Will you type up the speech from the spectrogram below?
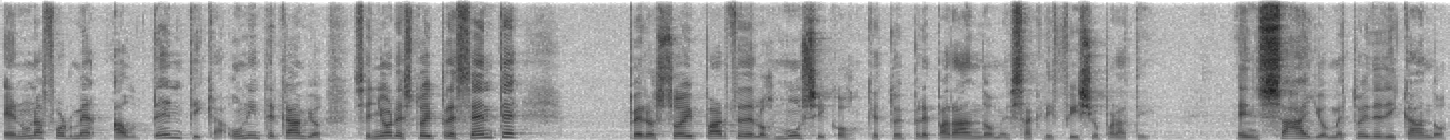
en una forma auténtica, un intercambio, Señor, estoy presente, pero soy parte de los músicos que estoy preparándome sacrificio para ti. ensayo, me estoy dedicando.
